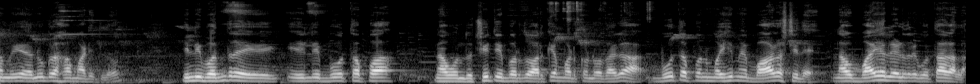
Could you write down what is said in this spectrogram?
ನಮಗೆ ಅನುಗ್ರಹ ಮಾಡಿದ್ಲು. ಇಲ್ಲಿ ಬಂದರೆ ಇಲ್ಲಿ ಭೂತಪ್ಪ ನಾವೊಂದು ಚೀಟಿ ಬರೆದು ಅರ್ಕೆ ಮಾಡ್ಕೊಂಡು ಹೋದಾಗ ಭೂತಪ್ಪನ ಮಹಿಮೆ ಭಾಳಷ್ಟಿದೆ ನಾವು ಬಾಯಲ್ಲಿ ಹೇಳಿದ್ರೆ ಗೊತ್ತಾಗಲ್ಲ.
